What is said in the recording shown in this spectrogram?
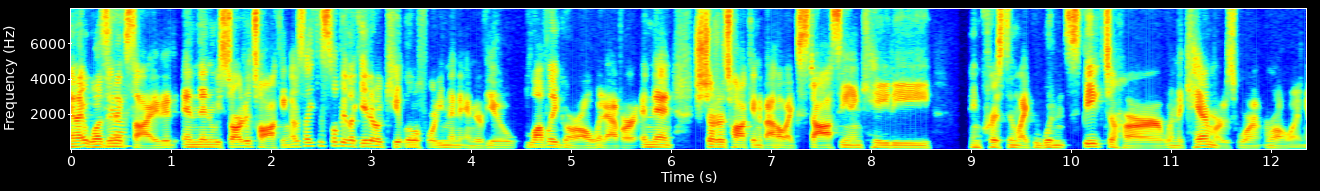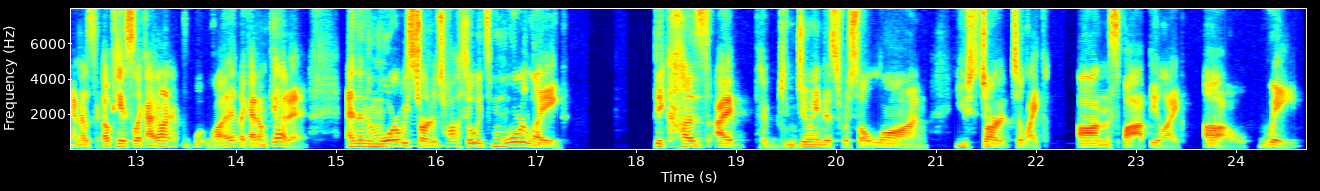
And I wasn't yeah. excited. And then we started talking. I was like, this will be like, you know, a cute little 40 minute interview. Lovely girl, whatever. And then she started talking about how like Stassi and Katie and Kristen like wouldn't speak to her when the cameras weren't rolling. And I was like, okay, so like I don't what? Like I don't get it. And then the more we started Mm. talking, so it's more like because I have been doing this for so long, you start to like on the spot be like, oh, wait,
